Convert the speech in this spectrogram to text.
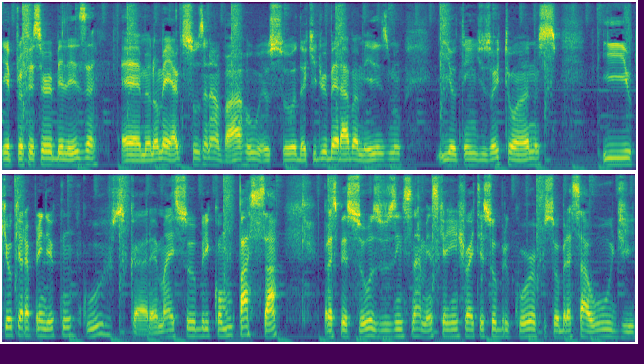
E aí, professor, beleza? É, meu nome é Iago Souza Navarro, eu sou daqui de Uberaba mesmo e eu tenho 18 anos. E o que eu quero aprender com o curso, cara, é mais sobre como passar para as pessoas os ensinamentos que a gente vai ter sobre o corpo, sobre a saúde,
